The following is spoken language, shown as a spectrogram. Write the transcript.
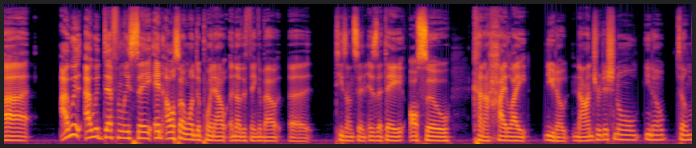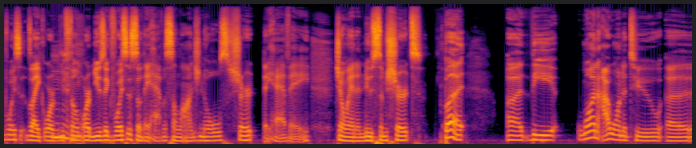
Uh, I would I would definitely say, and also I wanted to point out another thing about uh, Tees-en-scène is that they also kind of highlight you know non-traditional you know film voices like or film or music voices so they have a solange knowles shirt they have a joanna newsom shirt but uh the one i wanted to uh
